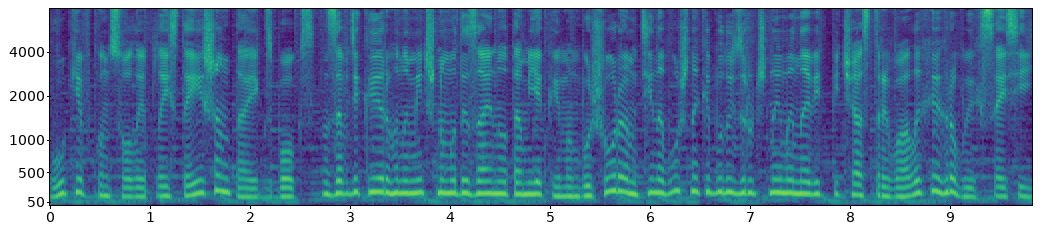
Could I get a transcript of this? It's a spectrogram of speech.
ноутбуків, консолей PlayStation та Xbox. Завдяки ергономічному дизайну та м'яким амбушурам ці навушники будуть зручними навіть під час тривалих ігрових сесій.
